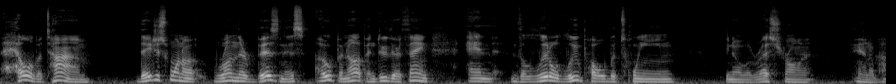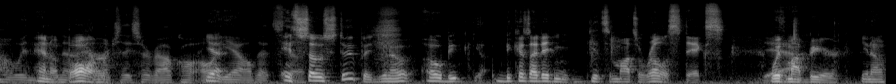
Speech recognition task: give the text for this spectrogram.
a hell of a time. They just want to run their business, open up, and do their thing. And the little loophole between, you know, a restaurant and a Oh, and, and a the- bar How much they serve alcohol? Oh, Yeah. yeah. all that stuff. it's so stupid, you know. Oh, be, because I didn't get some mozzarella sticks with my beer, you know.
